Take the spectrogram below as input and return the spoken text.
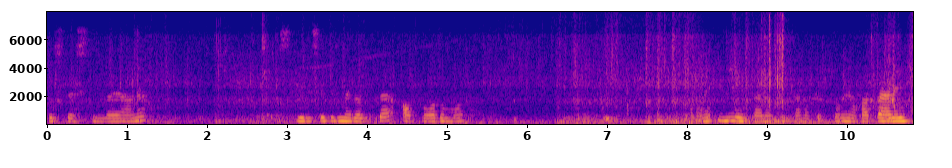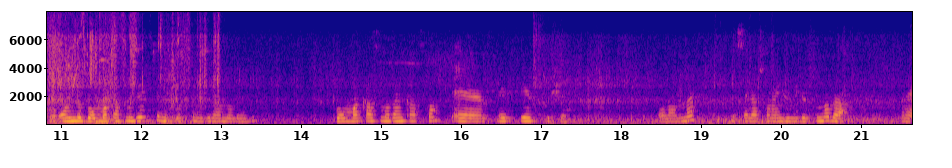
Hız testinde yani. 7-8 megabitte upload'um var. Yani iyi internet, internette sorun yok. Hatta yani oyunda donma kasma görürseniz bu sunucudan dolayıydı. Donma kasmadan kastım e, FPS dışı olanlar. Mesela sonuncu videosunda da hani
